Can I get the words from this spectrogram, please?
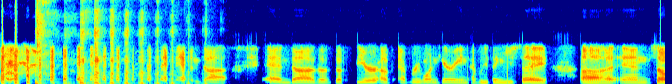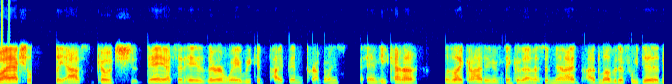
and uh, and uh, the the fear of everyone hearing everything you say. Uh, and so I actually asked Coach Day. I said, "Hey, is there a way we could pipe in crowd noise?" And he kind of was like, "Oh, I didn't even think of that." And I said, "Man, I'd I'd love it if we did,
